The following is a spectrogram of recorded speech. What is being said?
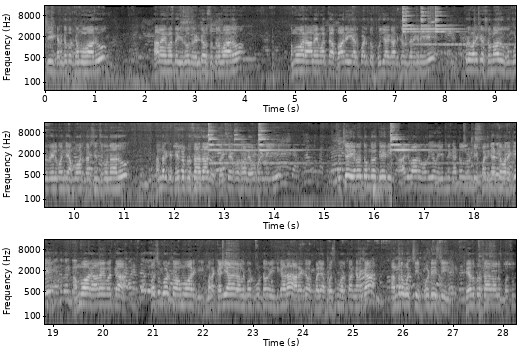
శ్రీ కనకదుర్గమ్మ వారు ఆలయం వద్ద ఈరోజు రెండవ శుక్రవారం అమ్మవారి ఆలయం వద్ద భారీ ఏర్పాటుతో పూజా కార్యక్రమం జరిగినాయి. ఇప్పటి వరకే సుమారు ఒక మూడు వేల మంది అమ్మవారిని దర్శించుకున్నారు. అందరికీ తీర్థప్రసాదాలు ప్రత్యేక ప్రసాదాలు ఇవ్వబడినాయి. వచ్చే ఇరవై తొమ్మిదవ తేదీ ఆదివారం ఉదయం ఎనిమిది గంటల నుండి పది గంటల వరకు అమ్మవారి ఆలయం వద్ద పసుపు కొడతాం అమ్మవారికి. మన కళ్యాణాలు కొట్టుకుంటాం ఇంటికాడ ఆ రకంగా పసుపు కొడతాం కనుక అందరూ వచ్చి పోటేసి తీర్థప్రసాదాలు పసుపు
